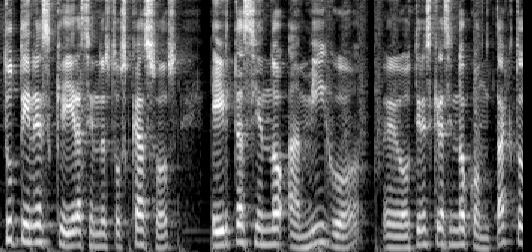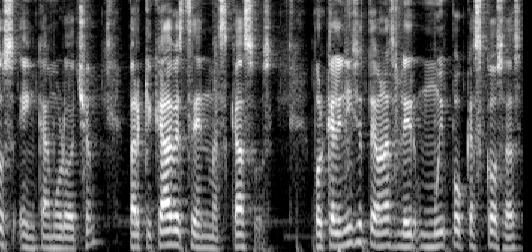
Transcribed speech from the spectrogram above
tú tienes que ir haciendo estos casos e irte haciendo amigo eh, o tienes que ir haciendo contactos en Kamurocho para que cada vez te den más casos. Porque al inicio te van a salir muy pocas cosas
